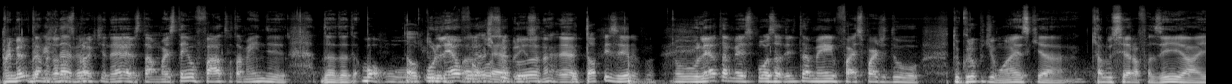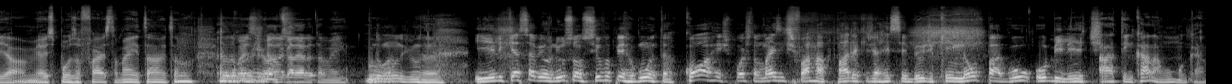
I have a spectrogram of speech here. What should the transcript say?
primeiro tem o negócio das de Neves, tá? mas tem o fato também de. da- da- da- bom, o- Tá, o Léo falou sobre isso, né? É. Foi topzera, pô. O Léo também, a esposa dele, também faz parte do, do grupo de mães que a, que a Luciana fazia, e a minha esposa faz também e tal. Então, todo mundo junto. a galera também. Todo Boa. mundo junto. É. E ele quer saber, o Nilson Silva pergunta: qual a resposta mais esfarrapada que já recebeu de quem não pagou o bilhete? Ah, tem cada uma, cara.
